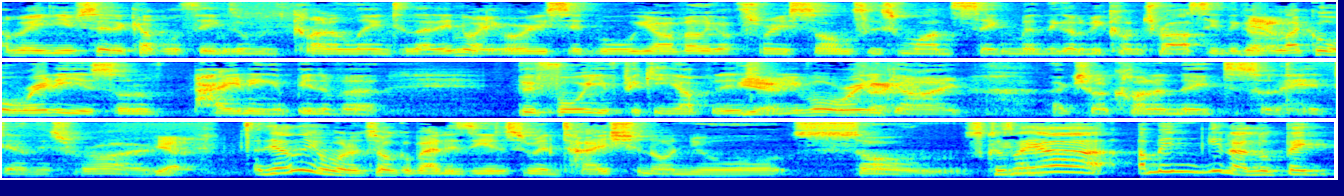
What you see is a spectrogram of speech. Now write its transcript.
I mean, you've said a couple of things that would kind of lean to that anyway. You've already said, well, you know, I've only got three songs. This one segment, they've got to be contrasting. They've got Yeah. like already you're sort of painting a bit of a before you're picking up an instrument. Yeah, you've already exactly. going. Actually, I kind of need to sort of head down this road. Yeah. The other thing I want to talk about is the instrumentation on your songs because they are. I mean, you know, look, they,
